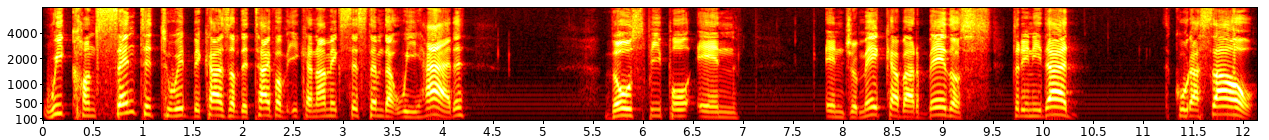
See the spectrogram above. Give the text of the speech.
we consented to it because of the type of economic system that we had. Those people in in Jamaica, Barbados, Trinidad, Curacao,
